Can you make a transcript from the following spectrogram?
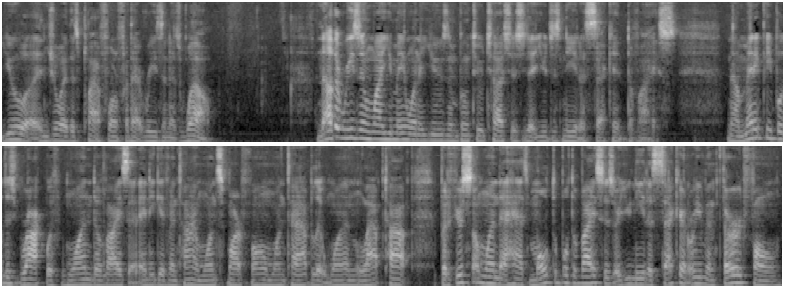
you will enjoy this platform for that reason as well. Another reason why you may want to use Ubuntu Touch is that you just need a second device. Now, many people just rock with one device at any given time one smartphone, one tablet, one laptop. But if you're someone that has multiple devices or you need a second or even third phone,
